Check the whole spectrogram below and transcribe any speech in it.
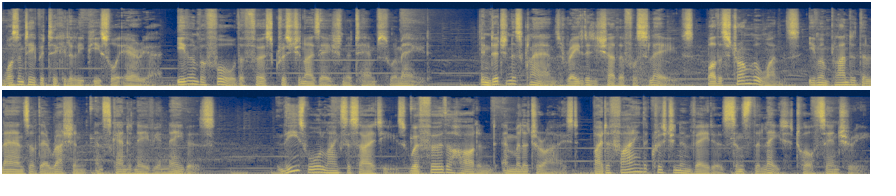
wasn't a particularly peaceful area even before the first Christianization attempts were made. Indigenous clans raided each other for slaves, while the stronger ones even plundered the lands of their Russian and Scandinavian neighbors. These warlike societies were further hardened and militarized by defying the Christian invaders since the late 12th century.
